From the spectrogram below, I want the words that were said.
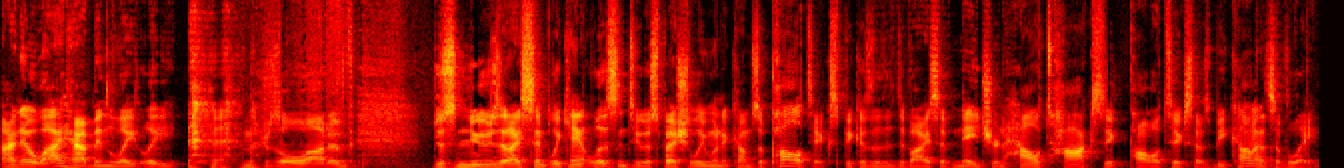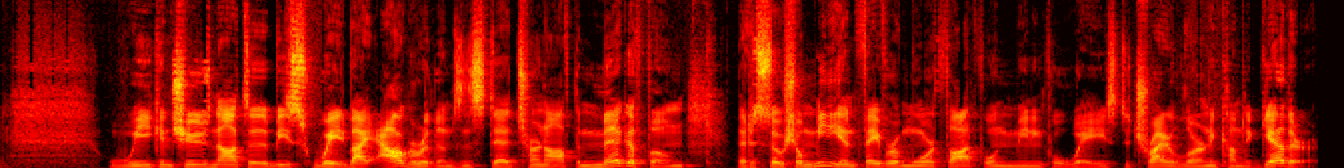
I know I have been lately. There's a lot of just news that I simply can't listen to, especially when it comes to politics because of the divisive nature and how toxic politics has become as of late. We can choose not to be swayed by algorithms, instead, turn off the megaphone that is social media in favor of more thoughtful and meaningful ways to try to learn and come together.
